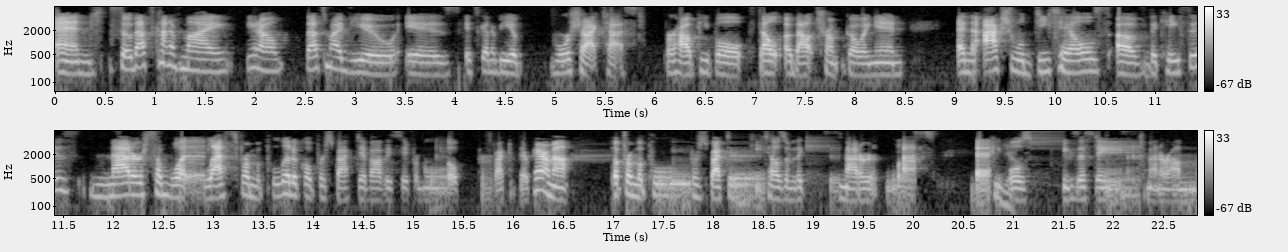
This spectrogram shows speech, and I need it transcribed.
And so that's kind of my, you know, that's my view is it's going to be a Rorschach test for how people felt about Trump going in. And the actual details of the cases matter somewhat less from a political perspective. Obviously, from a legal perspective, they're paramount. But from a political perspective, the details of the cases matter less than people's yeah. existing men around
